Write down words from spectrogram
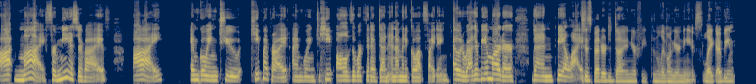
I, my, for me to survive, I am going to keep my pride. I'm going to keep all of the work that I've done and I'm going to go out fighting. I would rather be a martyr than be alive. It is better to die on your feet than live on your knees. Like, I mean,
